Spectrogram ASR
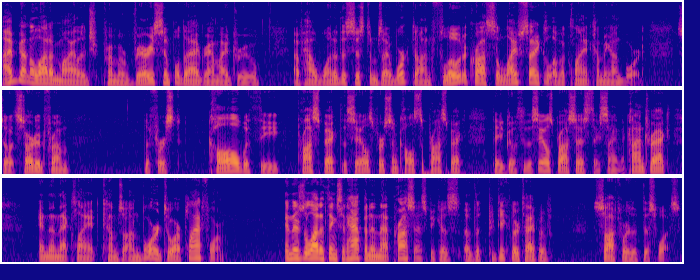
I've gotten a lot of mileage from a very simple diagram I drew of how one of the systems I worked on flowed across the life cycle of a client coming on board. So it started from the first call with the prospect, the salesperson calls the prospect, they go through the sales process, they sign the contract, and then that client comes on board to our platform. And there's a lot of things that happen in that process because of the particular type of software that this was.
